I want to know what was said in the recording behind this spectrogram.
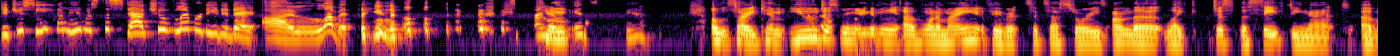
did you see him? He was the Statue of Liberty today. I love it. You know, I Kim, mean, it's, yeah. Oh, sorry, Kim. You just reminded me of one of my favorite success stories on the like just the safety net of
